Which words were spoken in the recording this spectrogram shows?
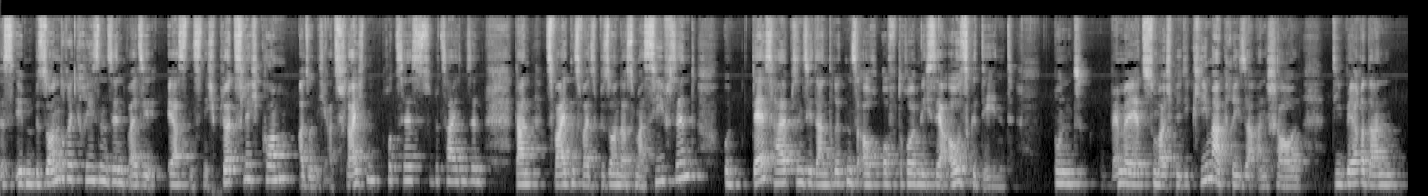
es eben besondere Krisen sind, weil sie erstens nicht plötzlich kommen, also nicht als schleichenden Prozess zu bezeichnen sind, dann zweitens, weil sie besonders massiv sind und deshalb sind sie dann drittens auch oft räumlich sehr ausgedehnt. Und wenn wir jetzt zum Beispiel die Klimakrise anschauen, die wäre dann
